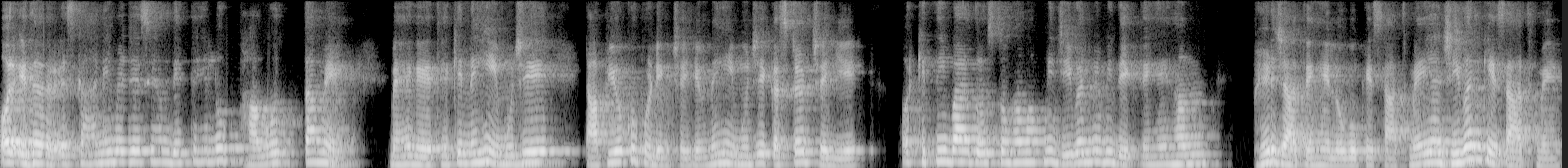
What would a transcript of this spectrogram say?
और इधर, इस कहानी में जैसे हम देखते हैं, लोग भावुकता में बह गए थे कि नहीं, मुझे टापियो को पुडिंग चाहिए, नहीं, मुझे कस्टर्ड चाहिए। और कितनी बार दोस्तों, हम अपने जीवन में भी देखते हैं, हम भिड़ जाते हैं लोगों के साथ में या जीवन के साथ में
